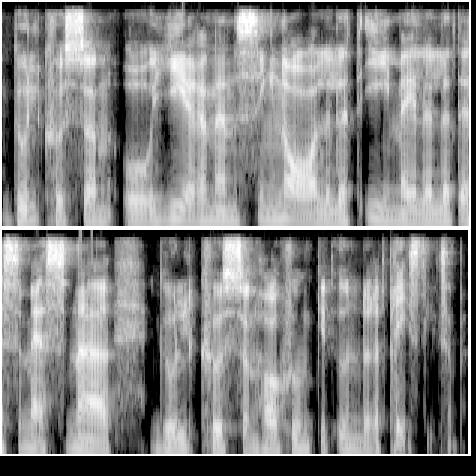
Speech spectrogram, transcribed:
guldkursen och ger en en signal eller ett e-mail eller ett sms när guldkursen har sjunkit under ett pris till exempel.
